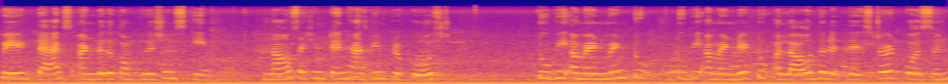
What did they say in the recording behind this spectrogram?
pay tax under the composition scheme. Now section 10 has been proposed to be amendment to, to be amended to allow the registered person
